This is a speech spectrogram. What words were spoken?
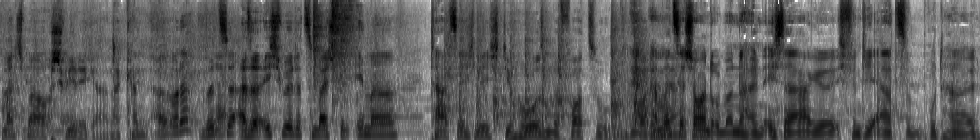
manchmal auch schwieriger. Da kann, äh, oder? Würdest du, also ich würde zum Beispiel immer tatsächlich die Hosen bevorzugen. den haben wir uns ja schon mal drüber unterhalten. Ich sage, ich finde die Ärzte brutal.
